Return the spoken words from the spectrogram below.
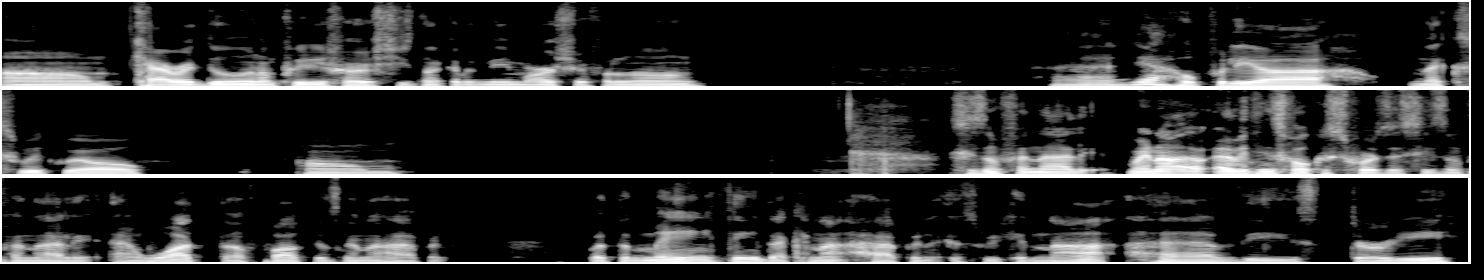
Um Cara Dune, I'm pretty sure she's not gonna be marshal for long. And yeah, hopefully uh next week we'll um season finale. Right now, everything's focused towards the season finale and what the fuck is gonna happen. But the main thing that cannot happen is we cannot have these 30,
